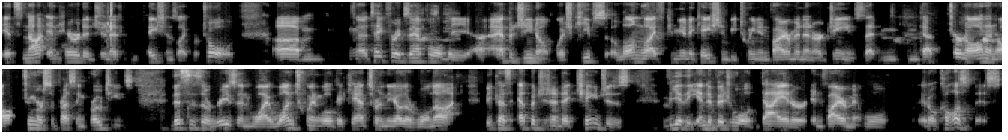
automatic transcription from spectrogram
It's not inherited genetic mutations like we're told. Um, uh, take for example the uh, epigenome which keeps long life communication between environment and our genes that that turn on and off tumor suppressing proteins. This is a reason why one twin will get cancer and the other will not because epigenetic changes via the individual diet or environment will it'll cause this.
